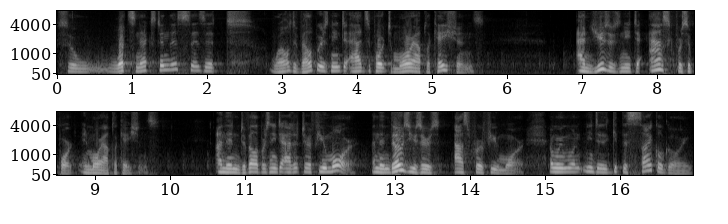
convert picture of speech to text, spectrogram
So what's next in this? Is it, well, developers need to add support to more applications and users need to ask for support in more applications. And then developers need to add it to a few more. And then those users ask for a few more. And we want, need to get this cycle going.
